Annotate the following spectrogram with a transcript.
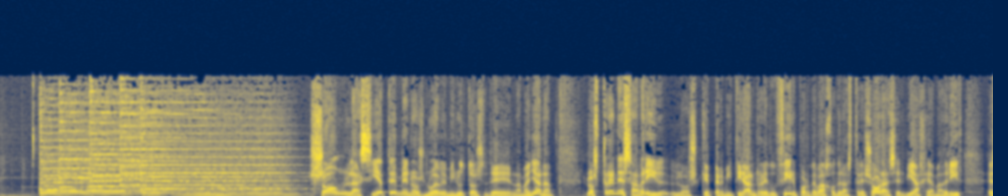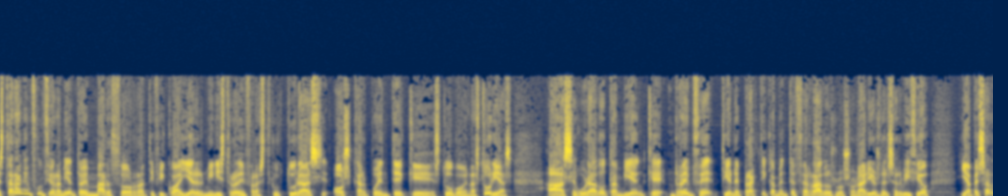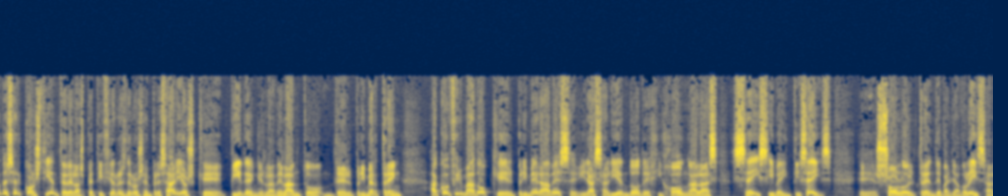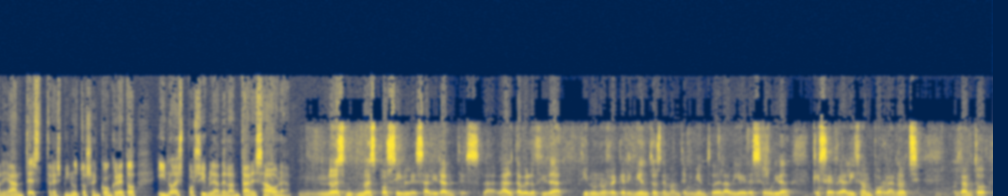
Son las 7 menos 9 minutos de la mañana. Los trenes Abril, los que permitirán reducir por debajo de las tres horas el viaje a Madrid, estarán en funcionamiento en marzo, ratificó ayer el ministro de Infraestructuras, Óscar Puente, que estuvo en Asturias. Ha asegurado también que Renfe tiene prácticamente cerrados los horarios del servicio y a pesar de ser consciente de las peticiones de los empresarios que piden el adelanto del primer tren, ha confirmado que el primer AVE seguirá saliendo de Gijón a las 6 y 26. Eh, solo el tren de Valladolid sale antes, tres minutos en concreto, y no es posible adelantar esa hora. No es, posible salir antes. La, alta velocidad tiene unos requerimientos de mantenimiento de la vía y de seguridad que se realizan por la noche. Por tanto,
